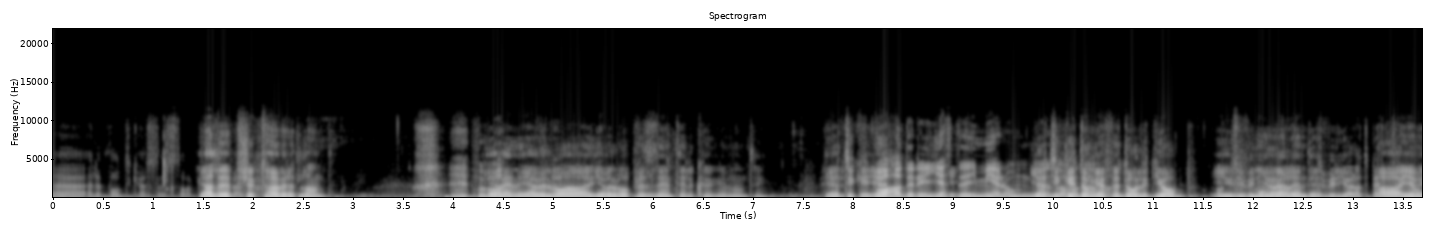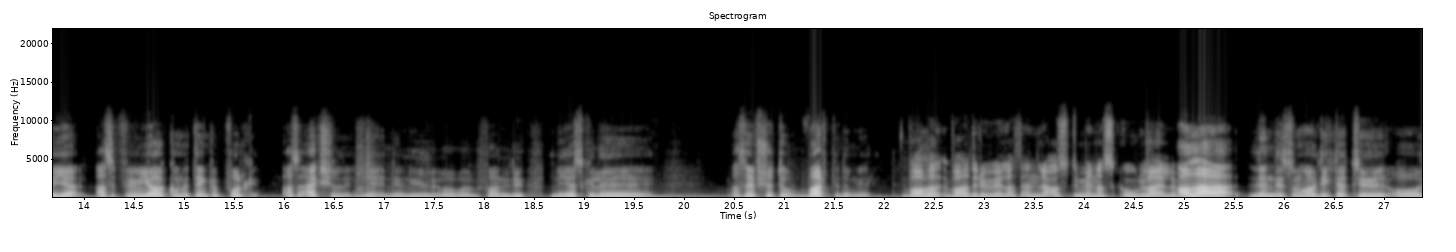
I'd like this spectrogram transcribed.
Eh, eller podcastens start. Jag hade försökt ta över ett land Jag vet inte, jag vill vara, jag vill vara president eller kung eller någonting Jag tycker, Vad jag, hade det gett dig mer om du jag tycker de gör för dåligt jobb i många göra, länder Du vill göra ett bättre Ja, jag jobb. vill göra, alltså för Ja. jag kommer tänka på folket Alltså actually, jag, det är nu, åh vad fan är du? Men jag skulle Alltså jag förstår inte varför de gör det vad, vad hade du velat ändra? Alltså du menar skola eller vad? Alla länder som har diktatur och,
